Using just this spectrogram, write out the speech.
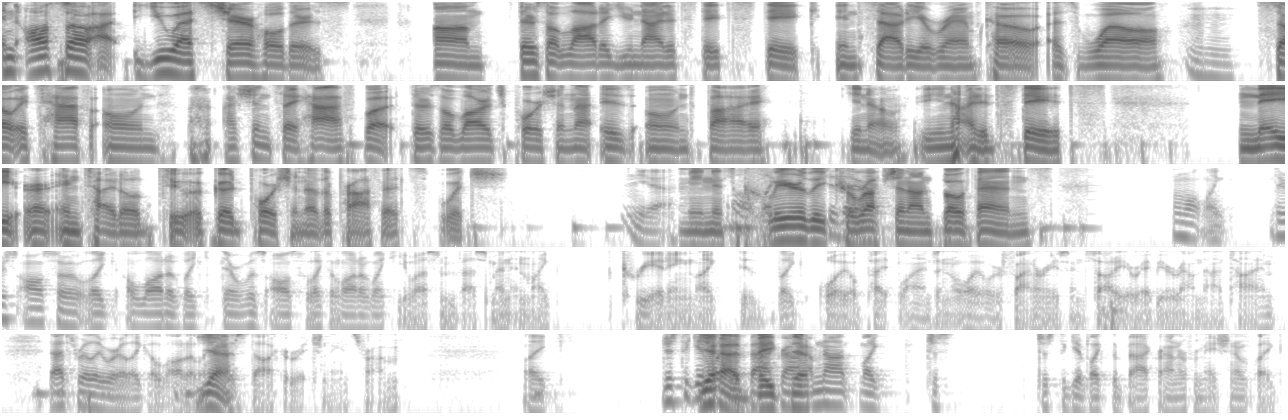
And also uh, US shareholders um there's a lot of United States stake in Saudi Aramco as well. mhm. So it's half owned. I shouldn't say half, but there's a large portion that is owned by, you know, the United States. And they are entitled to a good portion of the profits, which yeah. I mean it's Well, like, clearly their- corruption on both ends. Well, like there's also like a lot of like there was also like a lot of like U.S. investment in like creating like the like oil pipelines and oil refineries in Saudi Arabia around that time. That's really where like a lot of like Yeah. the stock originates from. Like just to give Yeah, like the they background, def- I'm not like just just to give like the background information of like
